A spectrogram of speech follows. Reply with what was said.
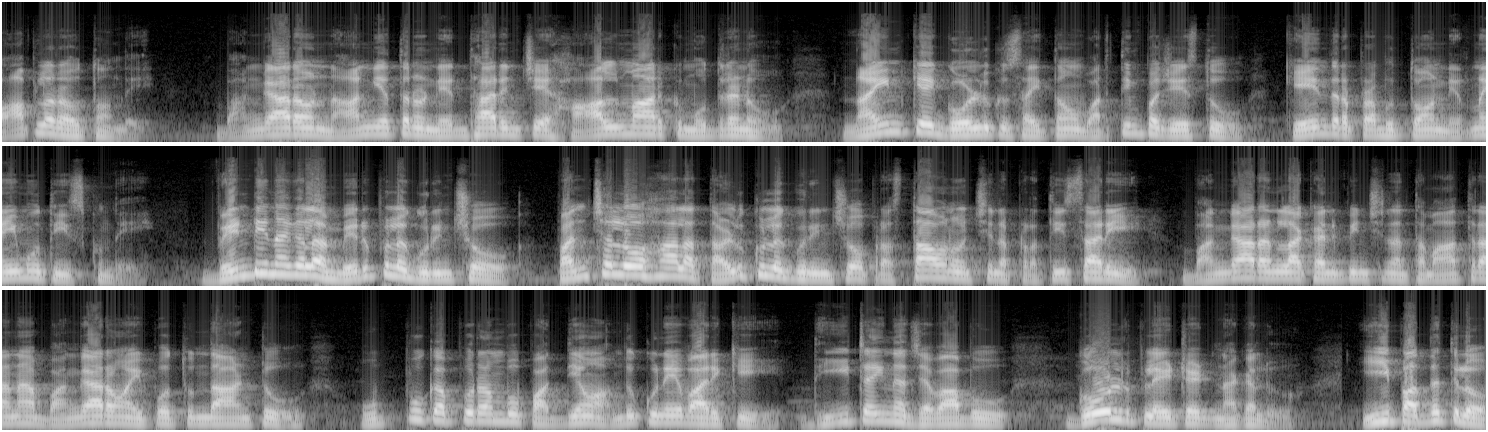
పాపులర్ అవుతోంది. బంగారం నాణ్యతను నిర్ధారించే హాల్మార్క్ ముద్రను నైన్ కే గోల్డ్కు సైతం వర్తింపజేస్తూ కేంద్ర ప్రభుత్వం నిర్ణయమూ తీసుకుంది. వెండి నగల మెరుపుల గురించో పంచలోహాల తళుకుల గురించో ప్రస్తావన వచ్చిన ప్రతిసారి బంగారంలా కనిపించినంత మాత్రాన బంగారం అయిపోతుందా అంటూ ఉప్పు కపురంబు పద్యం అందుకునే వారికి ధీటైన జవాబు గోల్డ్ ప్లేటెడ్ నగలు. ఈ పద్ధతిలో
